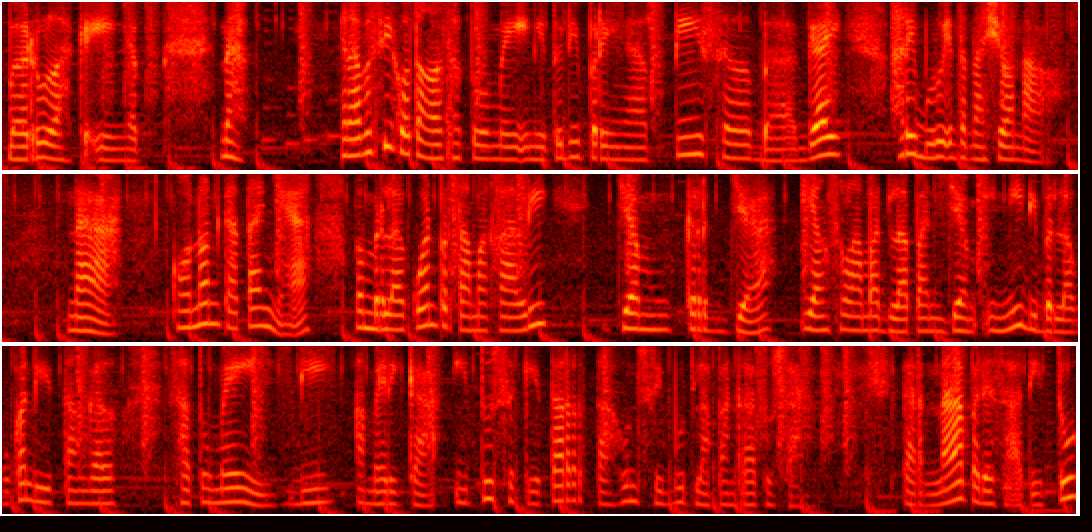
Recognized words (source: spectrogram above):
barulah keinget. Nah Kenapa sih kok tanggal 1 Mei ini tuh diperingati sebagai Hari Buruh Internasional? Nah, konon katanya pemberlakuan pertama kali jam kerja yang selama 8 jam ini diberlakukan di tanggal 1 Mei di Amerika. Itu sekitar tahun 1800-an. Karena pada saat itu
